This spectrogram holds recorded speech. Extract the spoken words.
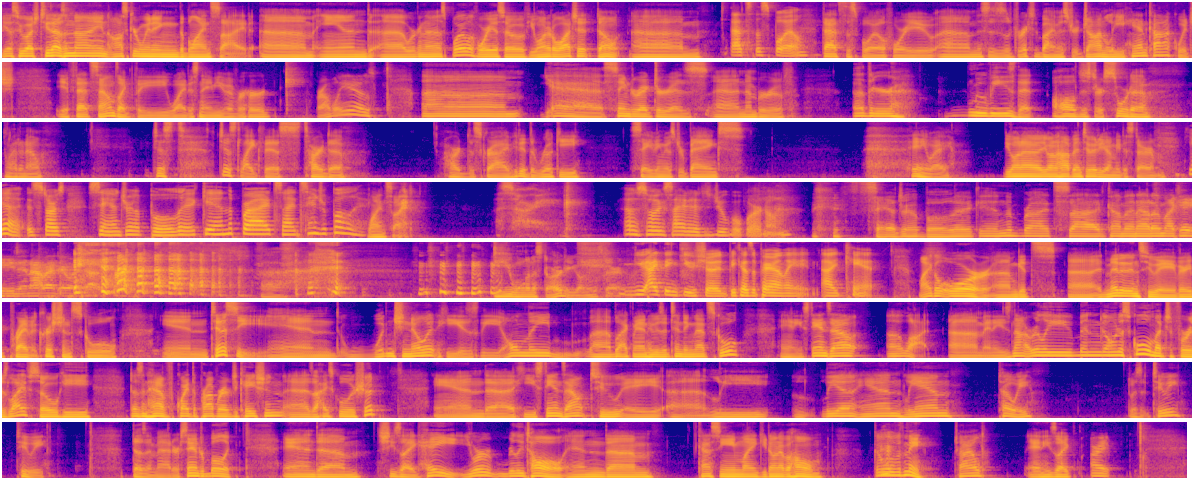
Yes, we watched 2009 Oscar-winning The Blind Side, um, and uh, we're gonna spoil it for you. So if you wanted to watch it, don't. Um, That's the spoil. that's the spoil for you. Um, this is directed by Mr. John Lee Hancock, which, if that sounds like the whitest name you've ever heard, probably is. Um, yeah, same director as a number of other movies that all just are sort of, I don't know, just just like this. It's hard to hard to describe. He did The Rookie, Saving Mr. Banks. Anyway, do you wanna you wanna hop into it, or you want me to start? Yeah, it stars Sandra Bullock in The Bright Side. Sandra Bullock. Blindside. Sorry. I was so excited to do Bo Burnham. Sandra Bullock in the bright side, coming out of my cage, and I'm doing that. Do you want to start, or do you want me to start? You, I think you should because apparently I can't. Michael Oher um, gets uh, admitted into a very private Christian school in Tennessee, and wouldn't you know it, he is the only uh, black man who is attending that school, and he stands out a lot. Um, and he's not really been going to school much for his life, so he doesn't have quite the proper education as a high schooler should. And uh, he stands out to a uh, Lee, Leah Ann, Leigh Anne Toey. Was it Tuohy? Tuohy. Doesn't matter. Sandra Bullock. And um, she's like, hey, you're really tall and um, kind of seem like you don't have a home. Go live with me, child. And he's like, all right.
